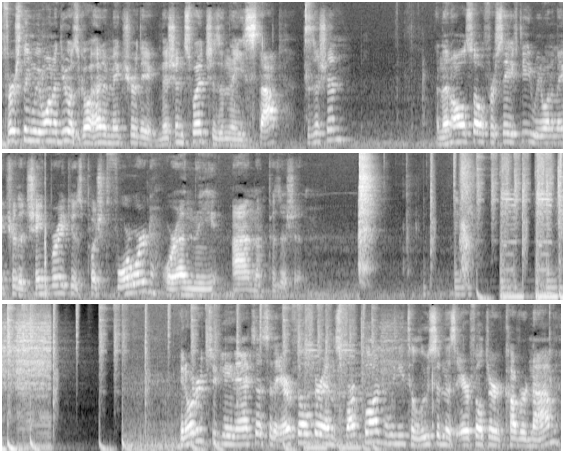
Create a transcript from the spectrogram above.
First thing we want to do is go ahead and make sure the ignition switch is in the stop position. And then also for safety, we want to make sure the chain brake is pushed forward or in the on position. In order to gain access to the air filter and the spark plug, we need to loosen this air filter cover knob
